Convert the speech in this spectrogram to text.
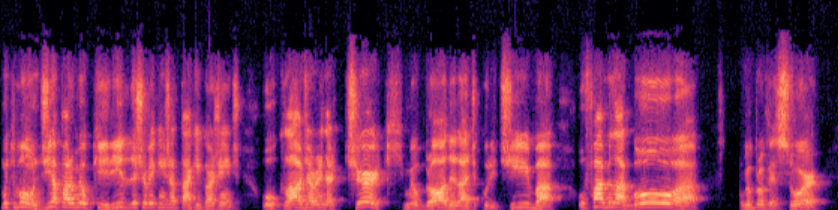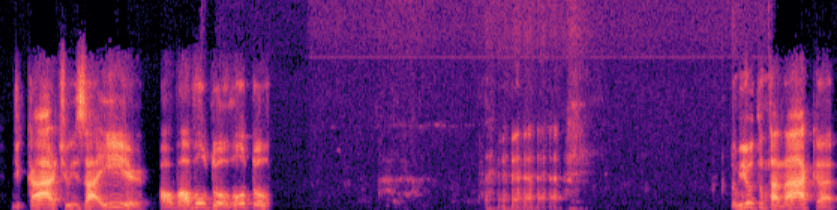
Muito bom dia para o meu querido. Deixa eu ver quem já está aqui com a gente o Cláudio Arenda Church, meu brother lá de Curitiba, o Fábio Lagoa, meu professor de kart, o Isair. Ó, o Val voltou, voltou. Milton Tanaka,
